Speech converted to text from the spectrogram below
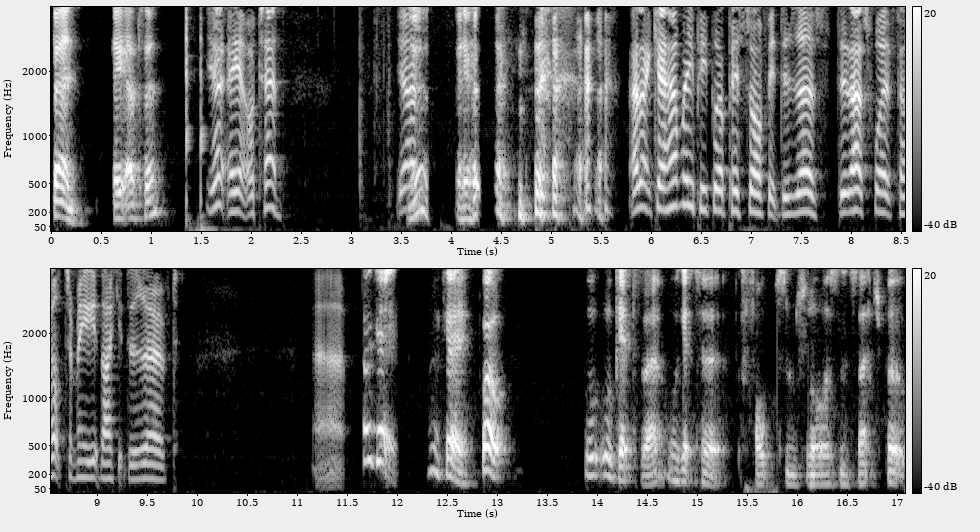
Ben, 8 out of 10? Yeah, 8 out of 10. Yeah, Yeah. 8 out of 10. I don't care how many people are pissed off, it deserves. That's what it felt to me like it deserved. Uh, okay. Okay. Well, we'll, we'll get to that. We'll get to faults and flaws and such, but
